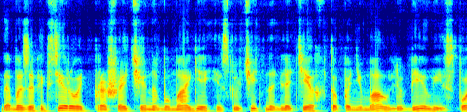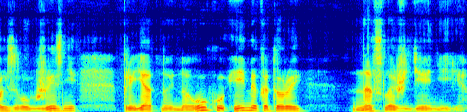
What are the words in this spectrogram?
дабы зафиксировать прошедшее на бумаге исключительно для тех, кто понимал, любил и использовал в жизни приятную науку, имя которой – наслаждение.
